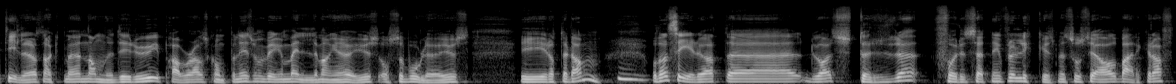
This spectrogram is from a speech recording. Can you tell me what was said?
tidligere har snakket med Nanne de Rue i Powerhouse Company, som bygger veldig mange høyhus, også bolighøyhus i Rotterdam. Mm. Og da sier du at uh, du har større forutsetning for å lykkes med sosial bærekraft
